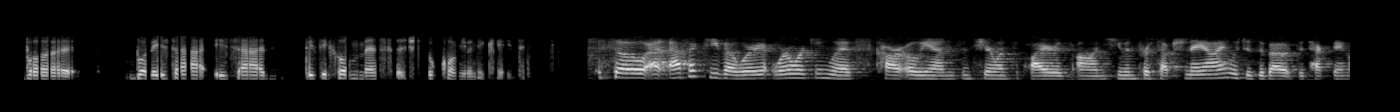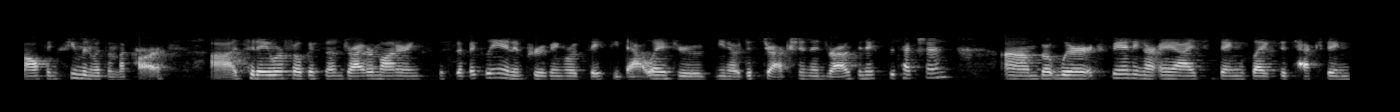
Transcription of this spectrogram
but but it's a it's a difficult message to communicate. So at Affectiva, we're we're working with car OEMs and tier one suppliers on human perception AI, which is about detecting all things human within the car. Uh, today we're focused on driver monitoring specifically and improving road safety that way through, you know, distraction and drowsiness detection. Um, but we're expanding our AI to things like detecting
